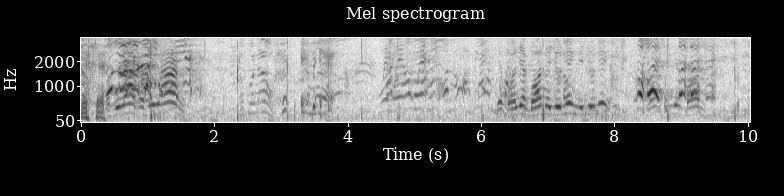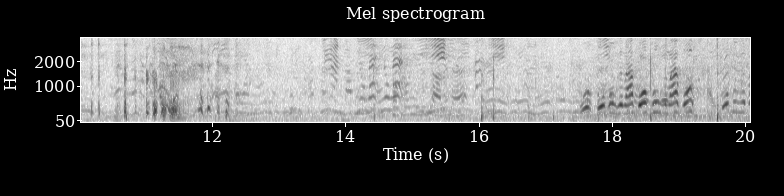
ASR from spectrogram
ฟูว่างฟูว่างเรียกบอลเรียกบอลอย่าอยู่นิ่งอย่าอยู่นิ่งเรียกบอลฟูฟูพุ่งขึ้นมาฟูพุ่งขึ้นมาฟูฟูพุ่งขึ้นไป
